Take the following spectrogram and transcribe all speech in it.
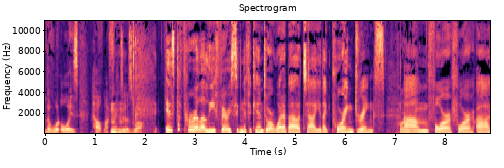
other would always help my friends Mm-hmm. as well. Is the perilla leaf very significant, or what about uh, you know, like pouring drinks Um, for for uh,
